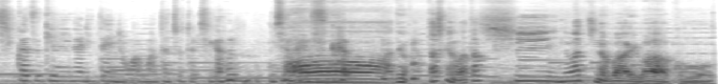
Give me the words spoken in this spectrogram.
近づきになりたいのはまたちょっと違うんじゃないですか？でも確かに私のワッチの場合はこ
